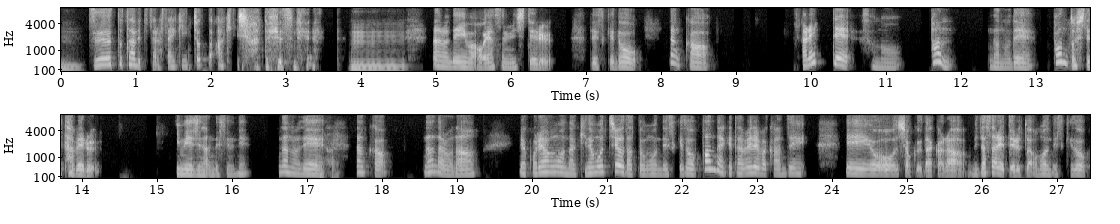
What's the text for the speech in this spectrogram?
うん、ずーっと食べてたら最近ちょっと飽きてしまってですね。うんうんうん。なので今お休みしてるんですけど、なんか、あれって、その、パンなので、パンとして食べるイメージなんですよね。なのはいで、はい。なんか、なんだろうな。いや、これはもうな気の持ちようだと思うんですけど、パンだけ食べれば完全栄養食だから満たされてるとは思うんですけど、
